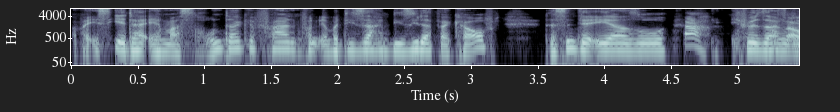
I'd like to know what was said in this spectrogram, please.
aber ist ihr da irgendwas runtergefallen von, aber die Sachen, die sie da verkauft, das sind ja eher so, Ah, ich würde sagen, so,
